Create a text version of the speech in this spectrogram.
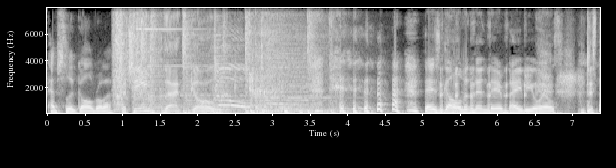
absolute gold, Robert. That's gold. There's gold, and then there baby oils. Just,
